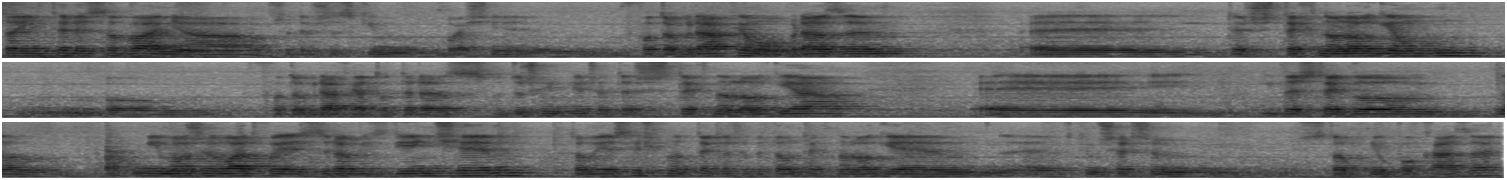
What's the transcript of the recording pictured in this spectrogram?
zainteresowania przede wszystkim właśnie fotografią, obrazem, e, też technologią, bo fotografia to teraz w dużej mierze też technologia e, i bez tego, no, mimo że łatwo jest zrobić zdjęcie, to my jesteśmy od tego, żeby tą technologię e, w tym szerszym stopniu pokazać.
